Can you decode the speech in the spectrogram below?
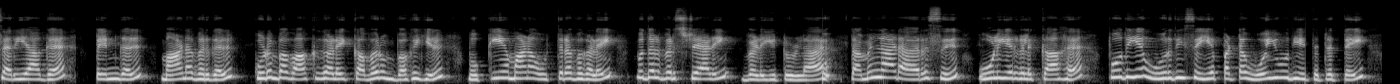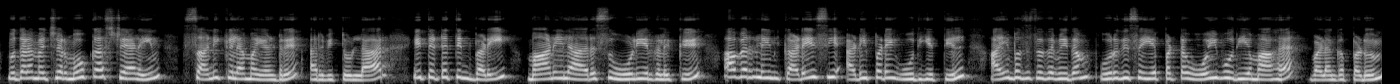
சரியாக பெண்கள் மாணவர்கள் குடும்ப வாக்குகளை கவரும் வகையில் முக்கியமான உத்தரவுகளை முதல்வர் ஸ்டாலின் வெளியிட்டுள்ளார். தமிழ்நாடு அரசு ஊழியர்களுக்காக புதிய உறுதி செய்யப்பட்ட ஓய்வூதிய திட்டத்தை முதலமைச்சர் மு க ஸ்டாலின் சனிக்கிழமையன்று அறிவித்துள்ளார். இத்திட்டத்தின்படி மாநில அரசு ஊழியர்களுக்கு அவர்களின் கடைசி அடிப்படை ஊதியத்தில் ஐம்பது சதவீதம் உறுதி செய்யப்பட்ட ஓய்வூதியமாக வழங்கப்படும்.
